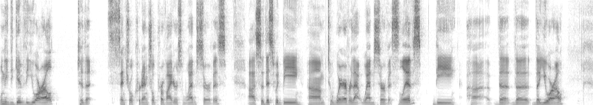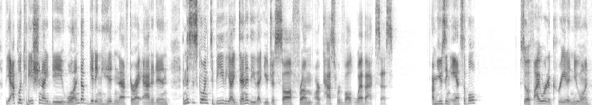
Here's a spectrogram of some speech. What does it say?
We'll need to give the URL to the central credential provider's web service. Uh, so this would be um, to wherever that web service lives, the, uh, the, the, the URL. The application ID will end up getting hidden after I add it in, and this is going to be the identity that you just saw from our Password Vault web access. I'm using Ansible so if I were to create a new one,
